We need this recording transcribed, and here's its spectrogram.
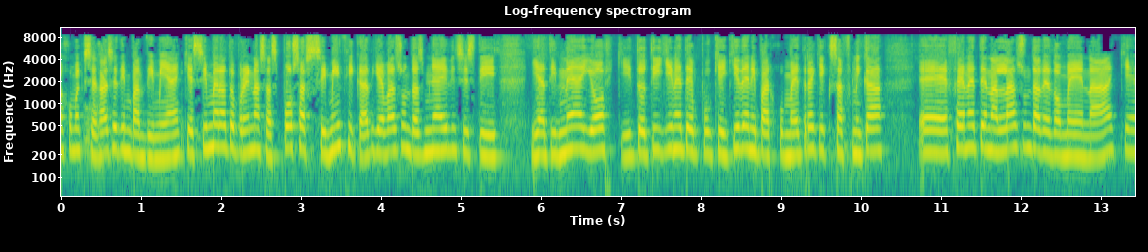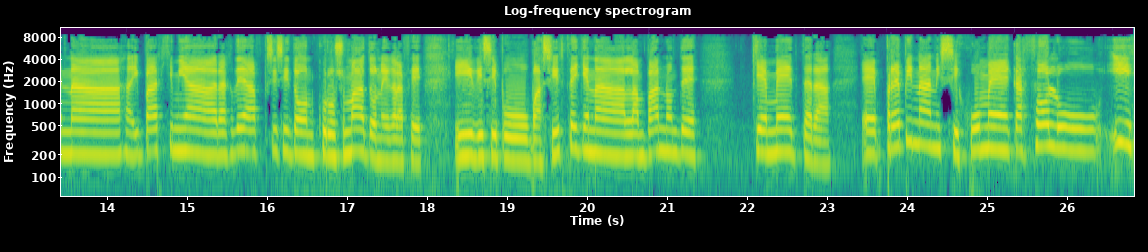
έχουμε ξεχάσει την πανδημία και σήμερα το πρωί να σας πω, σας θυμήθηκα διαβάζοντας μια είδηση στη, για τη Νέα Υόρκη, το τι γίνεται που και εκεί δεν υπάρχουν μέτρα και ξαφνικά ε, φαίνεται να αλλάζουν τα δεδομένα και να υπάρχει μια ραγδαία αύξηση των κρουσμάτων, έγραφε η είδηση που μας ήρθε και να λαμβάνονται και μέτρα. Ε, πρέπει να ανησυχούμε καθόλου ή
